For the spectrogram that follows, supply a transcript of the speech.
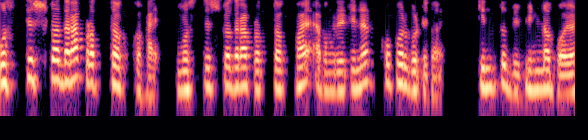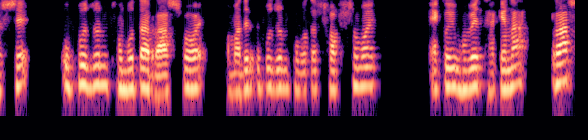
মস্তিষ্ক দ্বারা প্রত্যক্ষ হয়। মস্তিষ্ক দ্বারা প্রত্যক্ষ হয় এবং রেটিনার উপর গঠিত হয়। কিন্তু বিভিন্ন বয়সে উপজন ক্ষমতা হ্রাস হয়, আমাদের উপজন ক্ষমতা সবসময় একইভাবে থাকে না, হ্রাস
